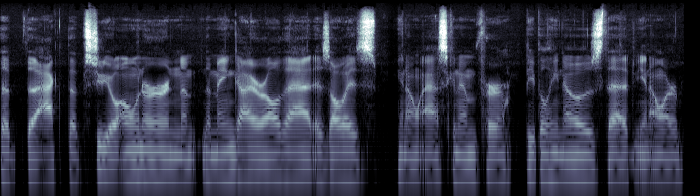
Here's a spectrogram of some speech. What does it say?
the the act the studio owner and the, the main guy or all that is always you know asking him for people he knows that you know are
